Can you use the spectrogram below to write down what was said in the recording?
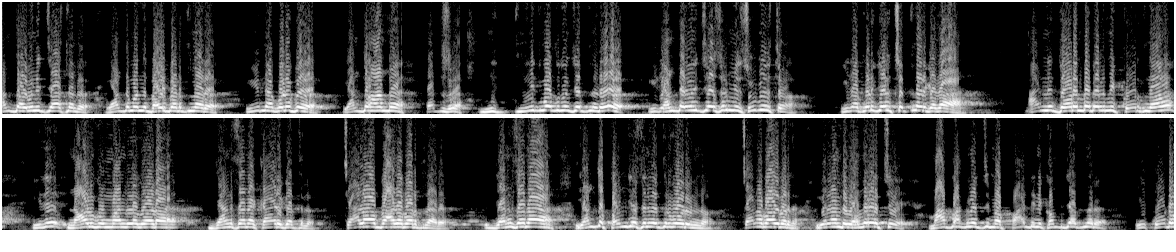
ఎంత అవినీతి చేస్తున్నాడు ఎంతమంది భయపెడుతున్నారు. ఇది నా కొడుకు ఎంత పెద్ద నీతి మంత్రి గురించి చెప్తున్నాడు. ఇది ఎంత అవినీతి చేస్తున్నారు మీరు చూపిస్తాం. ఇది నా కొడుకు చెప్తున్నారు కదా. అన్ని దూరం పెట్టాలి మీకు కోరుతున్నాం. ఇది నాలుగు మండలం కూడా జనసేన కార్యకర్తలు చాలా బాధపడుతున్నారు. జనసేన ఎంత పనిచేసిన వ్యక్తులు కూడా ఉన్నారు. చాలా బాధపడతారు. ఇలాంటి ఎదవచ్చి వచ్చి మా పక్కన వచ్చి మా పార్టీని కంపు చేస్తున్నారు. ఈ కూటమి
